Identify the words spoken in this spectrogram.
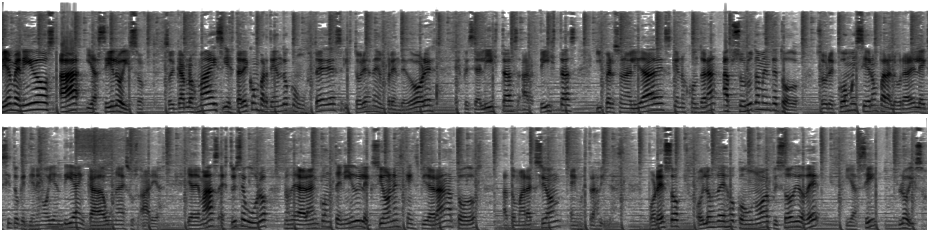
Bienvenidos a Y así lo hizo. Soy Carlos Mais y estaré compartiendo con ustedes historias de emprendedores, especialistas, artistas y personalidades que nos contarán absolutamente todo sobre cómo hicieron para lograr el éxito que tienen hoy en día en cada una de sus áreas. Y además, estoy seguro, nos dejarán contenido y lecciones que inspirarán a todos a tomar acción en nuestras vidas. Por eso, hoy los dejo con un nuevo episodio de Y así lo hizo.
